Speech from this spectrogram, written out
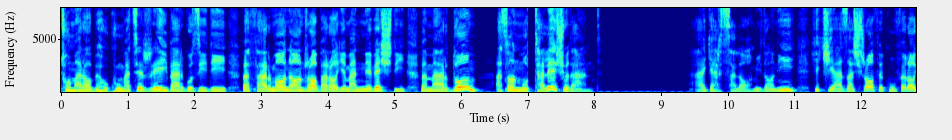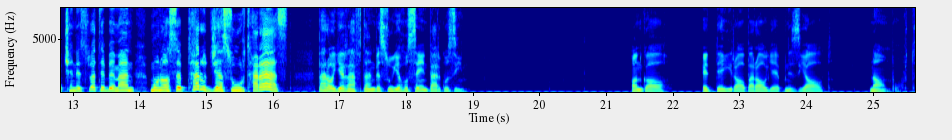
تو مرا به حکومت ری برگزیدی و فرمان آن را برای من نوشتی و مردم از آن مطلع شدند. اگر صلاح میدانی یکی از اشراف کوفه را که نسبت به من مناسبتر و جسورتر است برای رفتن به سوی حسین برگزین. آنگاه ادهی را برای ابن زیاد نام برد.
